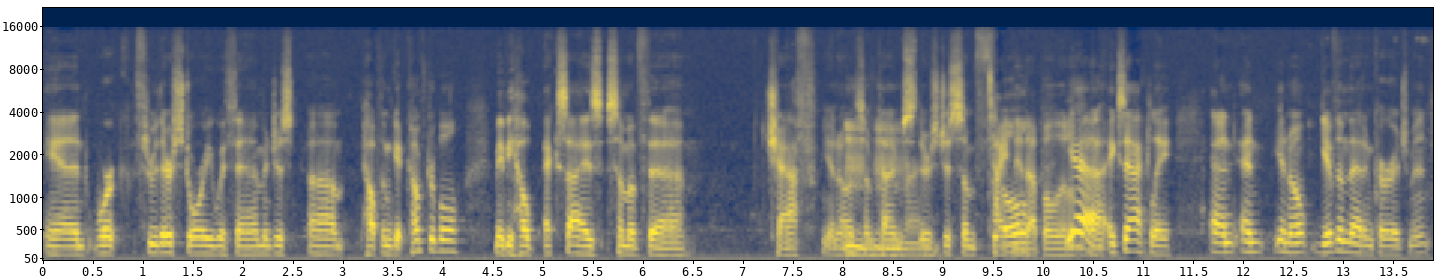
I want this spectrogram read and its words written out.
and work through their story with them and just um, help them get comfortable, maybe help excise some of the chaff. You know, Mhm, sometimes right. there's just some fill. Tighten it up a little yeah, bit. exactly. And and you know, give them that encouragement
